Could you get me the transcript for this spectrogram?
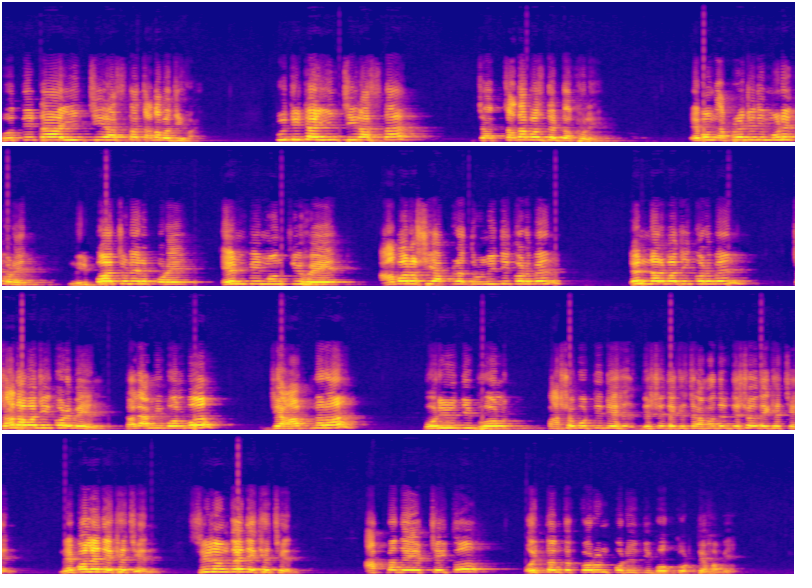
প্রতিটা ইঞ্চি রাস্তা চাঁদাবাজি হয়। প্রতিটা ইঞ্চি রাস্তা চাঁদাবাজদের দখলে। এবং আপনারা যদি মনে করেন, নির্বাচনের পরে এমপি মন্ত্রী হয়ে আবার আসি আপনারা দুর্নীতি করবেন, টেন্ডারবাজি করবেন, চাঁদাবাজি করবেন, তাহলে আমি বলব যে আপনারা পরিণতি ভোল পার্শ্ববর্তী দেশে দেখেছেন, আমাদের দেশেও দেখেছেন, নেপালে দেখেছেন, শ্রীলঙ্কায় দেখেছেন। আপনাদের এর চাইতো অত্যন্ত করুণ পরিণতি ভোগ করতে হবে।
